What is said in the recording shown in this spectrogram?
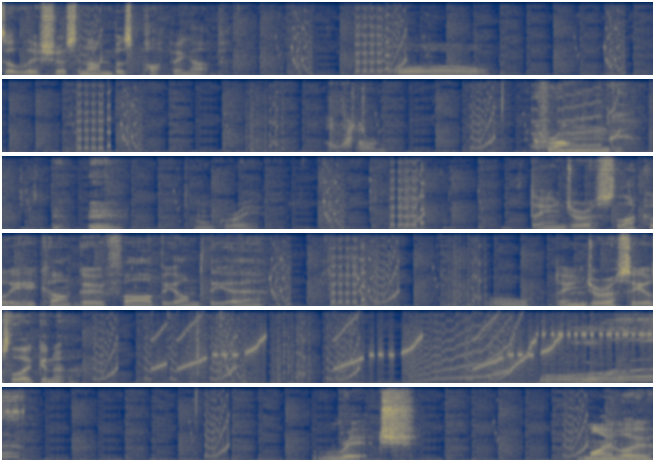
delicious numbers popping up. Oh! Krung! Dangerous. Luckily he can't go far beyond the air. Oh, dangerous. He was legging it. Rich. Mylo,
